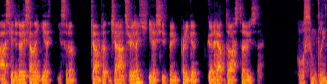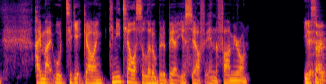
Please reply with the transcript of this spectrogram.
asks you to do something, yeah, you sort of jump at the chance, really. Yeah, she's been pretty good, good help to us too. So awesome, Glenn. Hey, mate. Well, to get going, can you tell us a little bit about yourself and the farm you're on? Yeah, so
